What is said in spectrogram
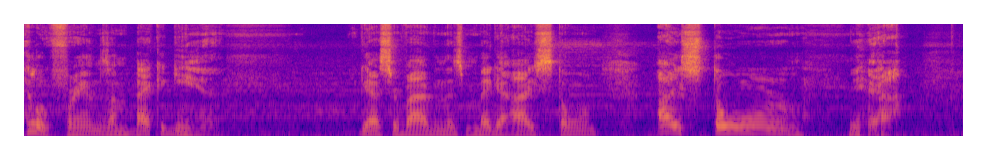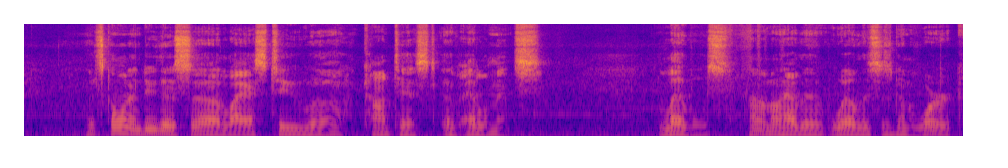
Hello, friends. I'm back again. You guys surviving this mega ice storm? Ice storm! Yeah. Let's go on and do this uh, last two uh, contest of elements levels. I don't know how the well this is going to work.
